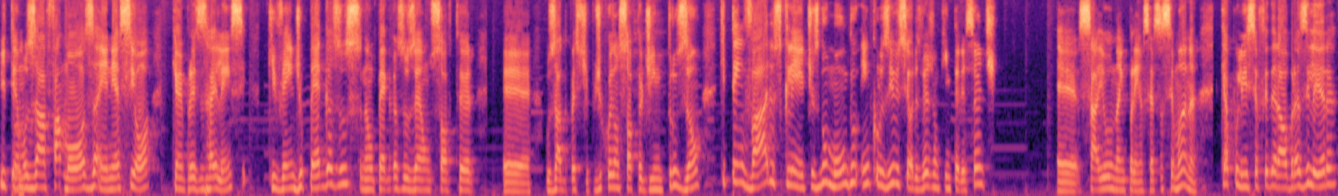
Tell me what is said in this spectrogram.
e temos a famosa NSO, que é uma empresa israelense, que vende o Pegasus. Né? O Pegasus é um software é, usado para esse tipo de coisa, um software de intrusão que tem vários clientes no mundo, inclusive, senhores, vejam que interessante. É, saiu na imprensa essa semana que a Polícia Federal Brasileira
